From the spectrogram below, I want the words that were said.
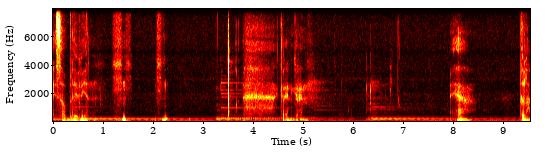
is oblivion. Keren keren. Ya itulah.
